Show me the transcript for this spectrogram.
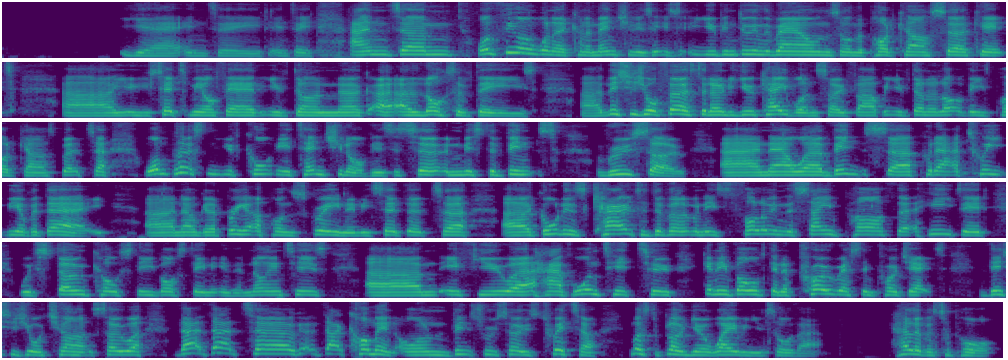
Yeah, indeed, indeed. And um, one thing I want to kind of mention is, is you've been doing the rounds on the podcast circuit uh, you, you, said to me off air that you've done uh, a, a, lot of these. Uh, this is your first and only UK one so far, but you've done a lot of these podcasts. But uh, one person you've caught the attention of is a certain Mr. Vince Russo. Uh, now, uh, Vince put out a tweet the other day. now I'm going to bring it up on screen, and he said that Gordon's character development is following the same path that he did with Stone Cold Steve Austin in the 90s. Um, if you have wanted to get involved in a pro wrestling project, this is your your chance. So uh, that that uh, that comment on Vince Russo's Twitter must have blown you away when you saw that. Hell of a support.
